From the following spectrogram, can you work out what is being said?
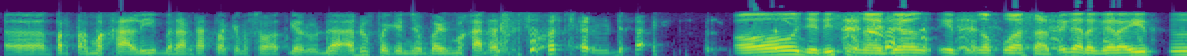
eh, pertama kali berangkat pakai pesawat Garuda. Aduh pengen nyobain makanan pesawat Garuda. oh jadi sengaja itu ngepuasa teh gara-gara itu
